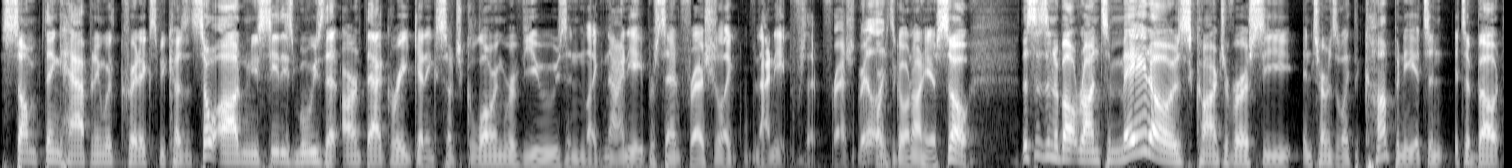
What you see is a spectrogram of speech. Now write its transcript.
something happening with critics because it's so odd when you see these movies that aren't that great getting such glowing reviews and like 98% fresh. You're like, 98% fresh? What the fuck is going on here? So, this isn't about Rotten Tomatoes controversy in terms of like the company. It's an it's about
